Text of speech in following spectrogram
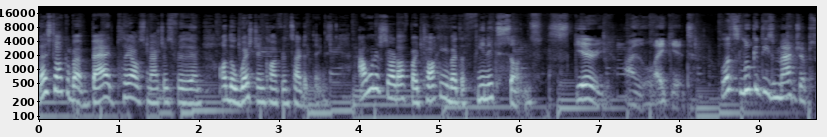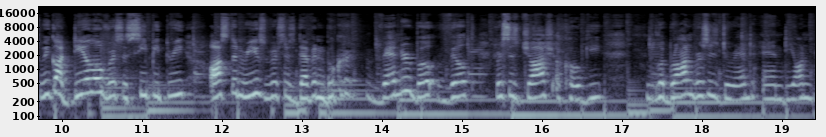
let's talk about bad playoffs matchups for them on the Western Conference side of things. I want to start off by talking about the Phoenix Suns. Scary. I like it. Let's look at these matchups. We got D'Lo versus CP3, Austin Reaves versus Devin Booker, Vanderbilt Vilt versus Josh Okogie, LeBron versus Durant, and Deon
